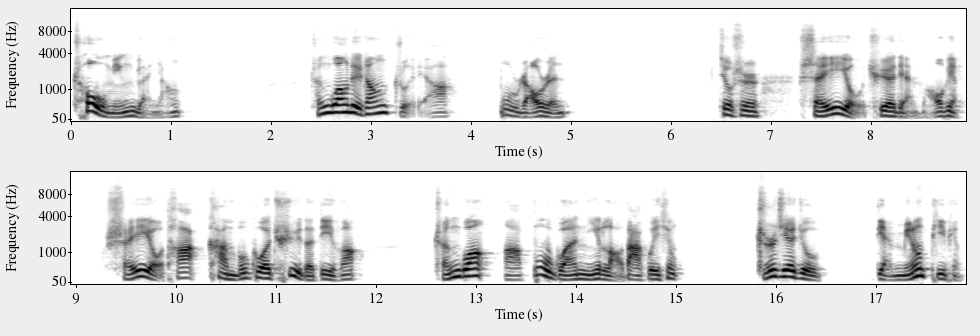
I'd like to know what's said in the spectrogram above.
臭名远扬。”陈光这张嘴啊，不饶人，就是谁有缺点毛病。谁有他看不过去的地方，陈光啊，不管你老大贵姓，直接就点名批评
